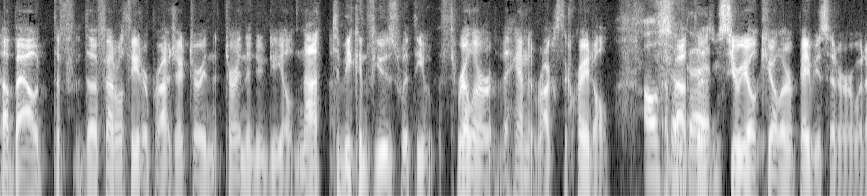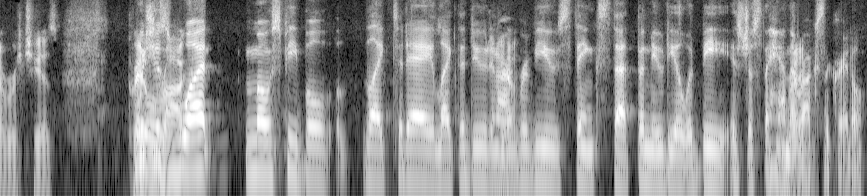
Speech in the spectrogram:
about the the Federal Theater Project during during the New Deal, not to be confused with the thriller "The Hand That Rocks the Cradle" Also about good, the serial killer babysitter or whatever she is. Cradle which is Rock. what most people like today, like the dude in our reviews, thinks that the New Deal would be is just the hand that rocks the cradle.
